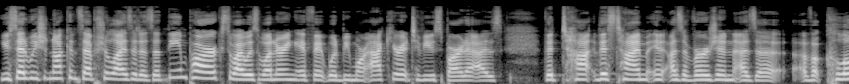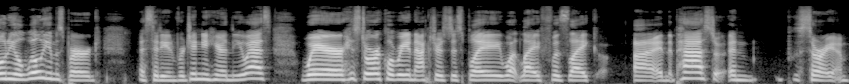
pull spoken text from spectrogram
You said we should not conceptualize it as a theme park, so I was wondering if it would be more accurate to view Sparta as the time this time as a version as a of a colonial Williamsburg, a city in Virginia here in the US, where historical reenactors display what life was like uh, in the past and sorry, I'm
